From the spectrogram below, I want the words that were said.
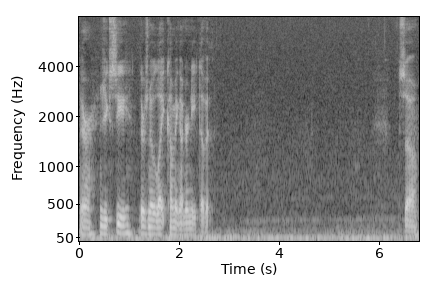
there, as you can see, there's no light coming underneath of it. So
